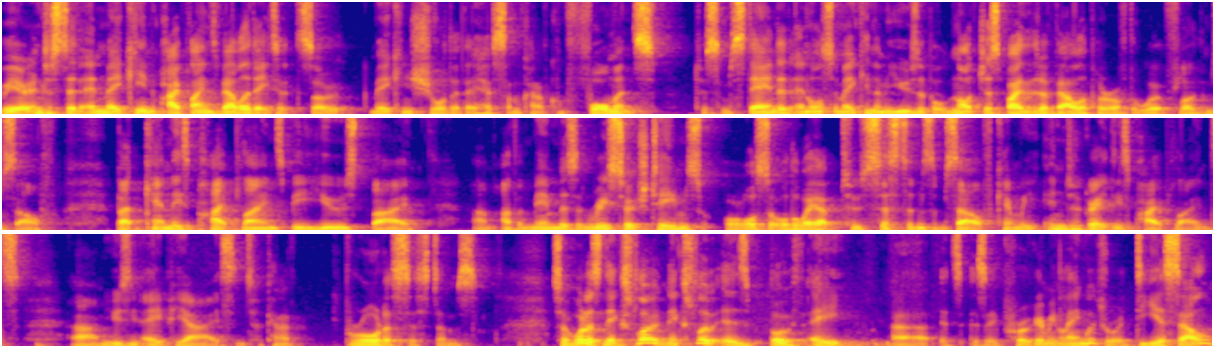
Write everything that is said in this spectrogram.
We are interested in making pipelines validated, so making sure that they have some kind of conformance to some standard and also making them usable, not just by the developer of the workflow themselves, but can these pipelines be used by um, other members and research teams or also all the way up to systems themselves? Can we integrate these pipelines um, using APIs into kind of broader systems? So what is Nextflow? Nextflow is both a uh, it's, it's, a programming language or a DSL,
